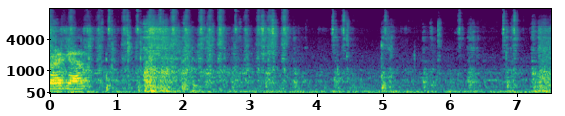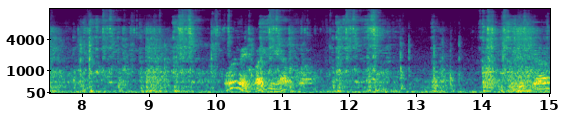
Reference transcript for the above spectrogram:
Alright, got him. They lighting me up this guy?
